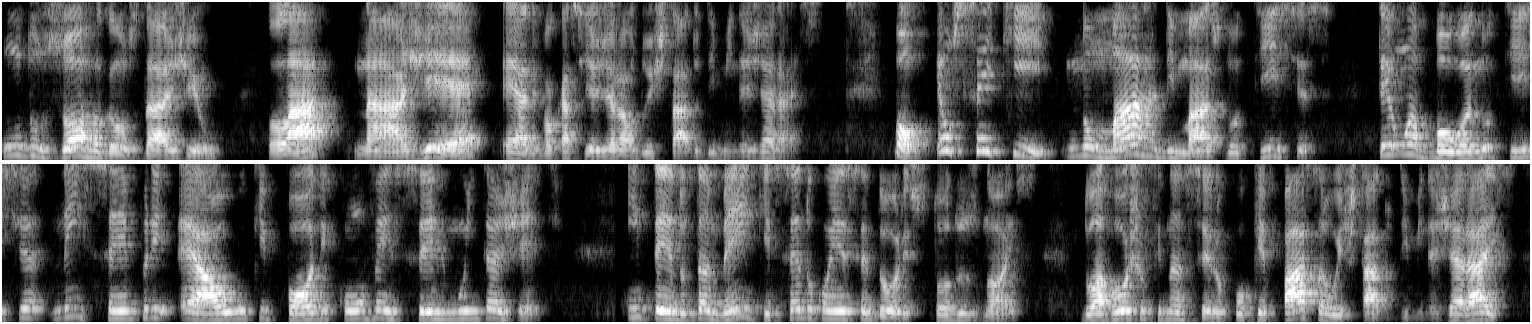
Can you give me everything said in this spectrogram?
um dos órgãos da AGU. Lá na AGE é a Advocacia Geral do Estado de Minas Gerais. Bom, eu sei que no mar de más notícias, ter uma boa notícia nem sempre é algo que pode convencer muita gente. Entendo também que, sendo conhecedores, todos nós, do arroxo financeiro porque passa o estado de Minas Gerais,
